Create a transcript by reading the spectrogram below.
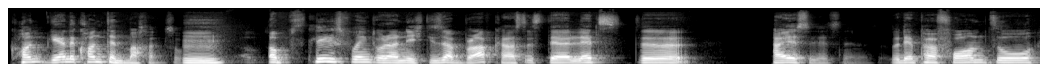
kon gerne Content mache. So. Mhm. Ob es Klicks bringt oder nicht, dieser Broadcast ist der letzte Scheiß letzten Endes. Also der performt so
